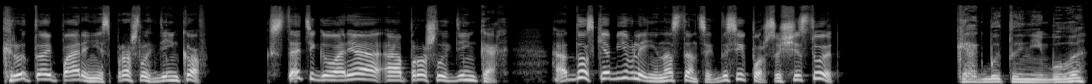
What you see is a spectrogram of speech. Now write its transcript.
«Крутой парень из прошлых деньков. Кстати говоря, о прошлых деньках. А доски объявлений на станциях до сих пор существуют? Как бы то ни было,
